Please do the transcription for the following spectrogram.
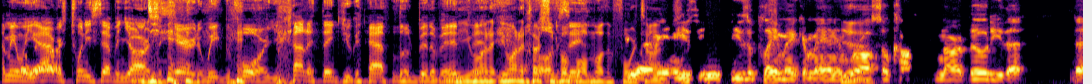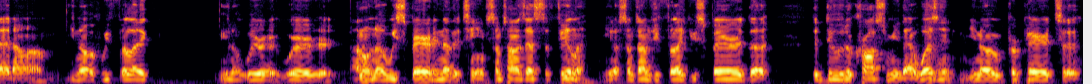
I mean, when you average 27 yards to carry the week before, you kind of think you can have a little bit of an you want to you want to touch the football season. more than four yeah, times. I mean, he's he's a playmaker, man, and yeah. we're also confident in our ability that that um you know if we feel like you know we're we're I don't know we spared another team. Sometimes that's the feeling. You know, sometimes you feel like you spared the the dude across from you that wasn't, you know, prepared to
